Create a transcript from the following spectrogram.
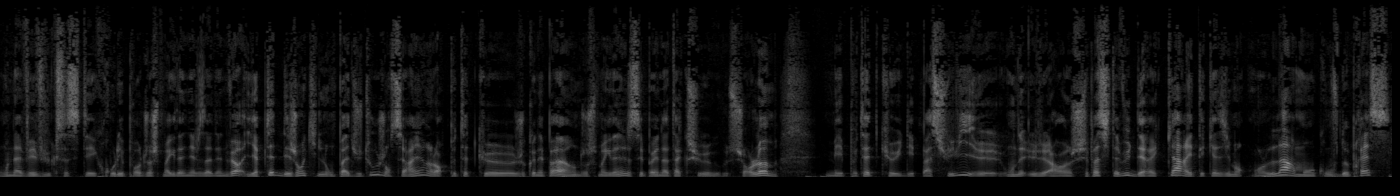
on avait vu que ça s'était écroulé pour Josh McDaniels à Denver. Il y a peut-être des gens qui l'ont pas du tout, j'en sais rien. Alors peut-être que je connais pas hein, Josh McDaniels, c'est pas une attaque sur, l'homme, mais peut-être qu'il n'est pas suivi. On alors je sais pas si t'as vu, Derek Carr était quasiment en larmes en conf de presse.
